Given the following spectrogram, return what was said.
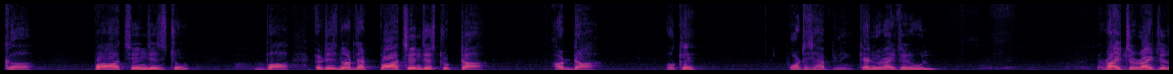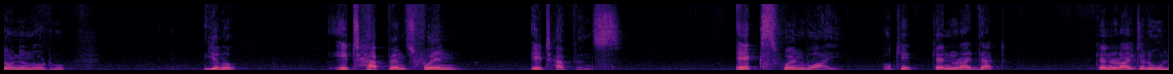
ga pa changes to ba. It is not that pa changes to ta or da. Okay? What is happening? Can you write a rule? Write it write it on your notebook. You know it happens when? It happens. X when y. Okay? Can you write that? Can you write a rule?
